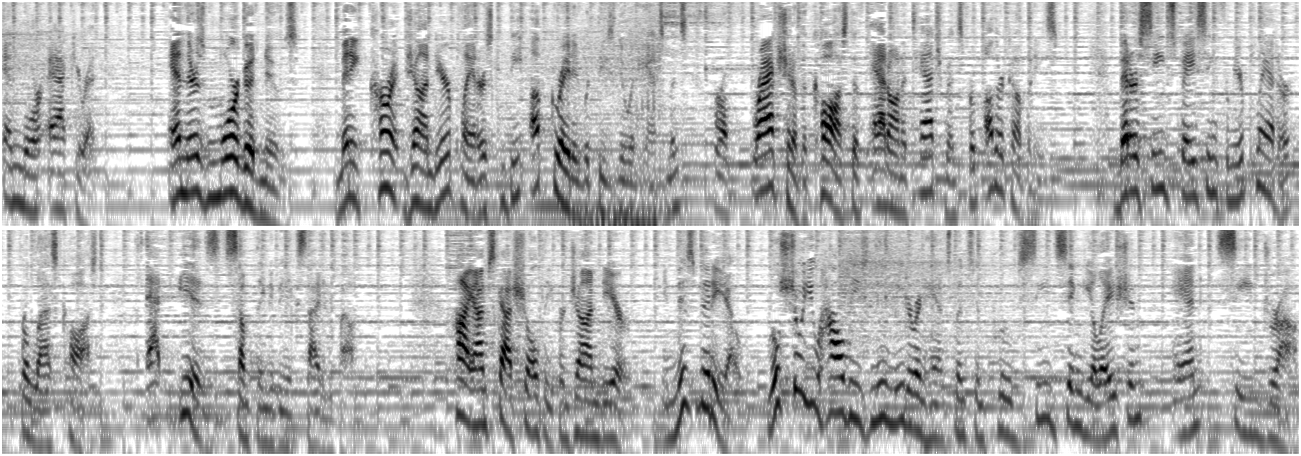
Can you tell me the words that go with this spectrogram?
and more accurate. And there's more good news. Many current John Deere planters can be upgraded with these new enhancements for a fraction of the cost of add-on attachments from other companies. Better seed spacing from your planter for less cost. That is something to be excited about. Hi, I'm Scott Schulte for John Deere. In this video, we'll show you how these new meter enhancements improve seed singulation and seed drop.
